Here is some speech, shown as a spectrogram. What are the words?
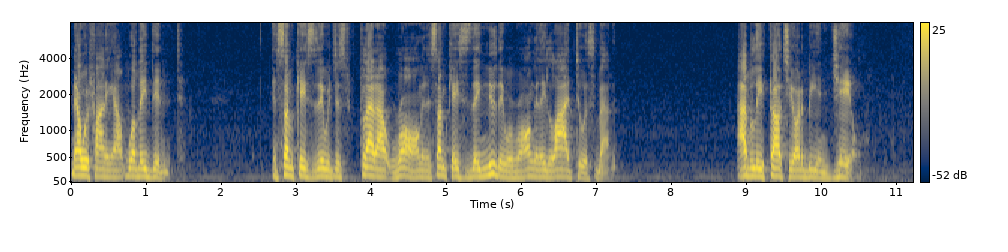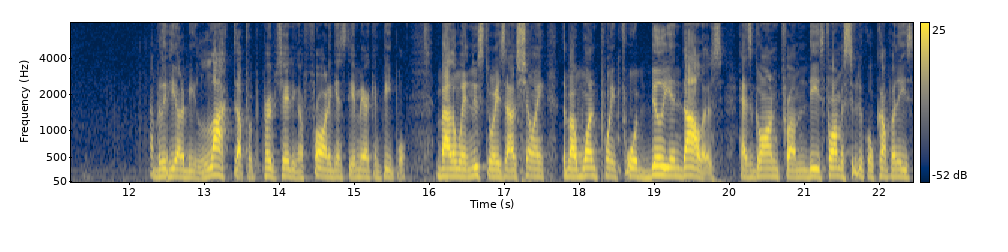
now we're finding out, well, they didn't. In some cases, they were just flat out wrong, and in some cases, they knew they were wrong and they lied to us about it. I believe Fauci ought to be in jail. I believe he ought to be locked up for perpetrating a fraud against the American people. And by the way, news stories out showing that about $1.4 billion has gone from these pharmaceutical companies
